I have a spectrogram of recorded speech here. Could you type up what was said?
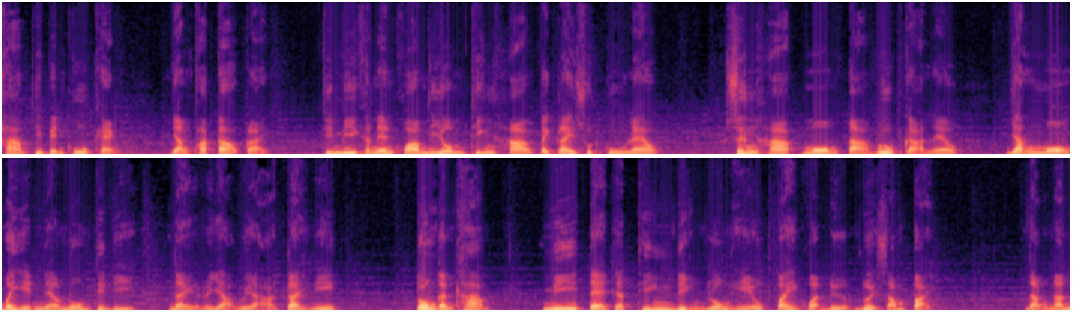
ข้ามที่เป็นคู่แข่งอย่างพรรคก้าวไกล ที่มีคะแนนความนิยมทิ้งห่างไปไกลสุดกูแล้ว ซึ่งหากมองตามรูปการแล้ว ยังมองไม่เห็นแนวโน้มที่ดีในระยะเวลาใกล้นี้ ตรงกันข้ามมีแต่จะทิ้งดิ่งลงเหวไปกว่าเดิมด้วยซ้ำไป ดังนั้น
